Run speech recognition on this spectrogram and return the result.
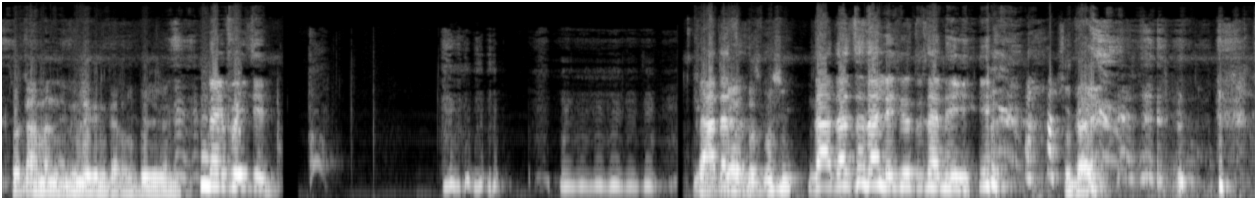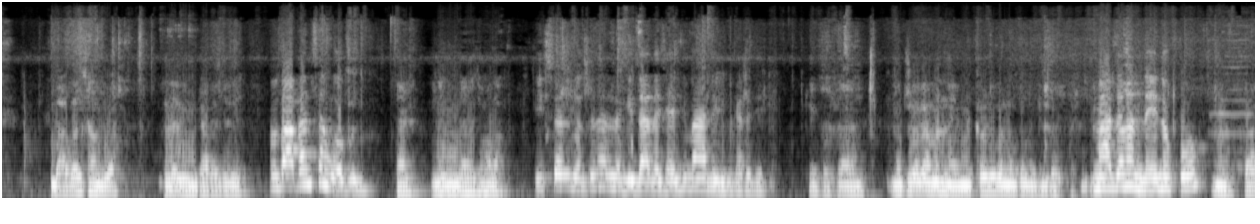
तुझं काय म्हण नाही मी लगीन करायला पाहिजे का नाही? नाही पाहिजे. दादा घरातच बसू? दादाचं झाल्याशिवाय तुझा नाही. सो काय? बाबाला सांगू हा, लगीन करायचं नाही. मग बाबाला सांगू आपण. काय? लगीन करायचं मला? विश्वास बोलतो ना लगेच मला लगीन करायचे. ठीक आहे मग तुझं काय म्हण नाही मी करू का नको लगीन लवकर? माझं म्हणणं आहे नको. हं, का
